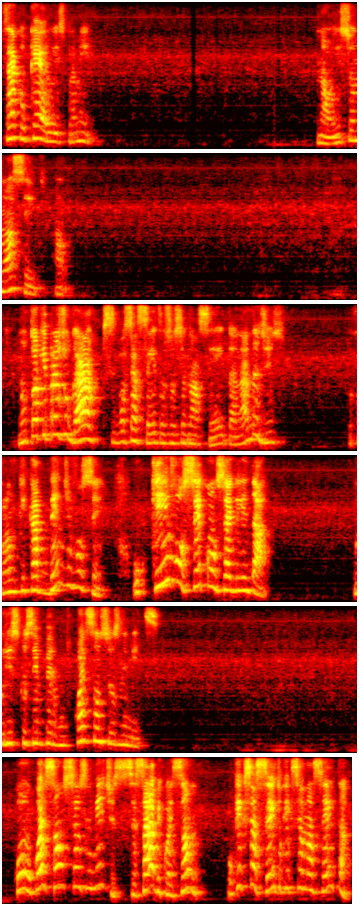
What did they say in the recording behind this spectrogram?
Será que eu quero isso para mim? Não, isso eu não aceito. Não estou aqui para julgar se você aceita ou se você não aceita, nada disso. Estou falando que cabe dentro de você. O que você consegue lidar? Por isso que eu sempre pergunto: quais são os seus limites? Quais são os seus limites? Você sabe quais são? O que, que você aceita, o que, que você não aceita?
